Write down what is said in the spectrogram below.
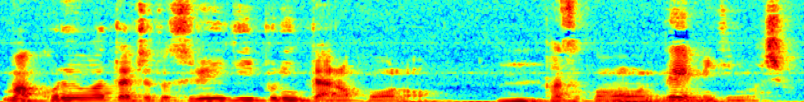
まあ、これ終わったらちょっと 3D プリンターの方のうん。パソコンで見てみましょう。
